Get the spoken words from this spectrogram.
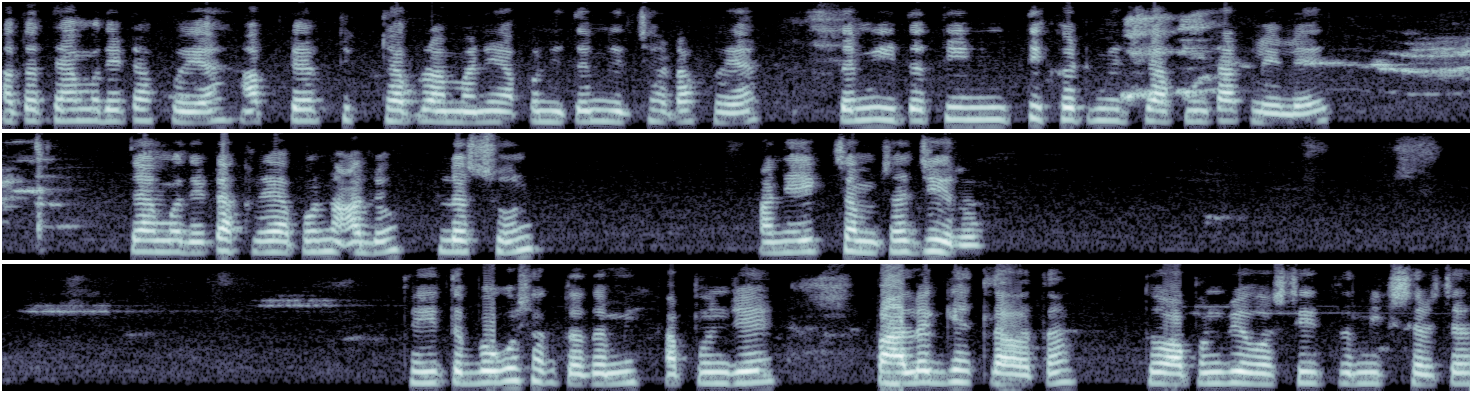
आता त्यामध्ये टाकूया. आपल्या तिखटाप्रमाणे आपण इथं मिरच्या टाकूया. तर मी इथं तीन तिखट मिरच्या आपण टाकलेल्या आहेत. त्यामध्ये टाकले आपण आलू लसूण आणि एक चमचा जिरं. तर इथं बघू शकता तुम्ही आपण जे पालक घेतला होता तो आपण व्यवस्थित मिक्सरच्या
